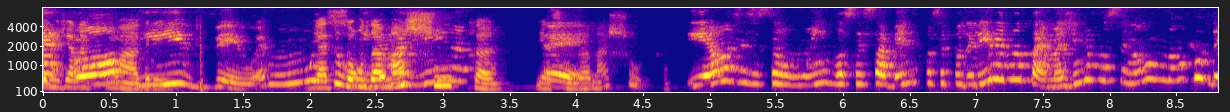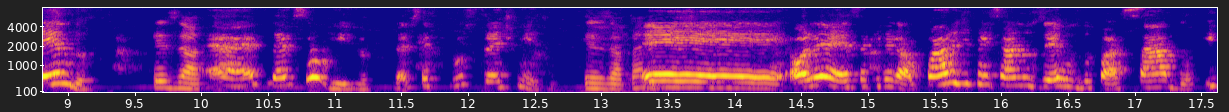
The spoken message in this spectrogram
É mijar na comadre. horrível, é muito E a sonda. Imagina- machuca. E a É. sonda machuca. E é uma sensação ruim você sabendo que você poderia levantar. Imagina você não, não podendo. Exato. É, deve ser horrível. Deve ser frustrante mesmo. Exatamente. É, olha essa que legal. Pare de pensar nos erros do passado e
